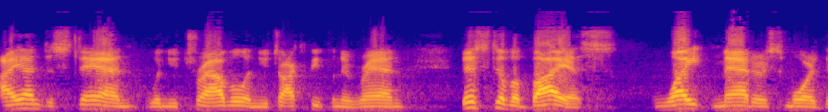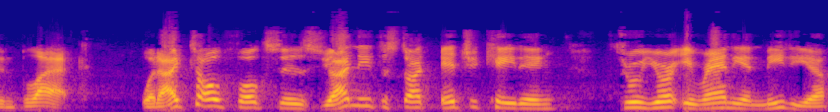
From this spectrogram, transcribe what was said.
I understand when you travel and you talk to people in Iran, there's still a bias. White matters more than black. What I told folks is y'all need to start educating through your Iranian media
